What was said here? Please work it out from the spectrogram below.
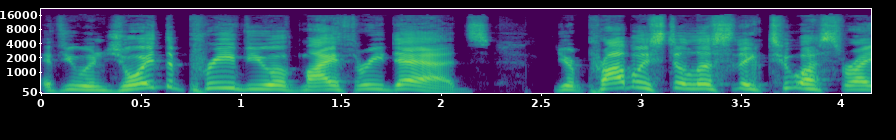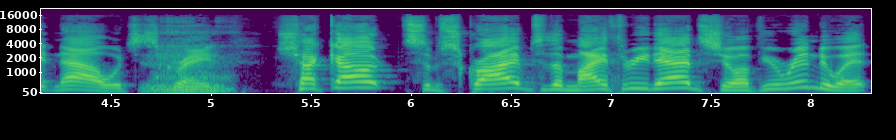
If you enjoyed the preview of My Three Dads, you're probably still listening to us right now, which is great. Check out, subscribe to the My Three Dads show if you're into it,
